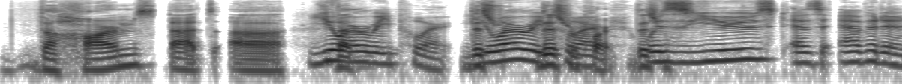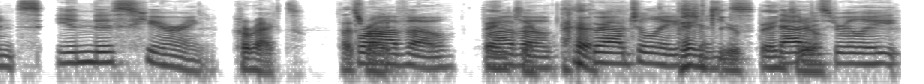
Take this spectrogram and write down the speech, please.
the harms that uh, your that report, this, your report, this report this was used as evidence in this hearing. Correct. That's Bravo. right. Bravo. Thank Bravo. You. Congratulations. Thank you. Thank that you. That is really,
